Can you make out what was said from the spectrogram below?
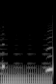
You.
